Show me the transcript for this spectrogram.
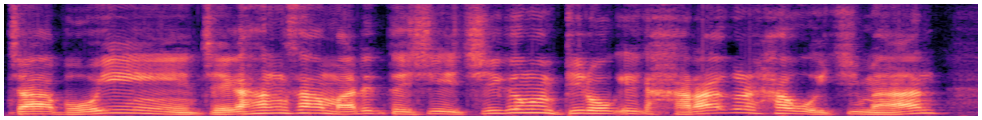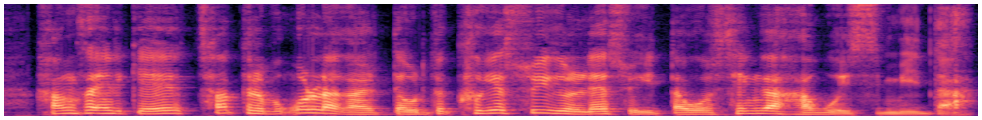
자 보잉. 제가 항상 말했듯이 지금은 비록 이렇게 하락을 하고 있지만 항상 이렇게 차트를 올라갈 때 우리도 크게 수익을 낼 수 있다고 생각하고 있습니다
